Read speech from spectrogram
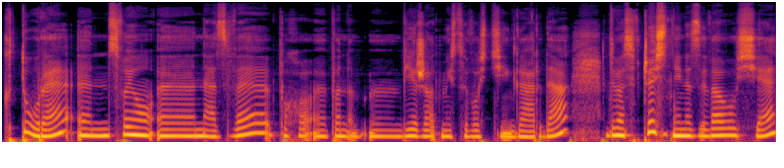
które swoją e, nazwę bierze od miejscowości Garda, natomiast wcześniej nazywało się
